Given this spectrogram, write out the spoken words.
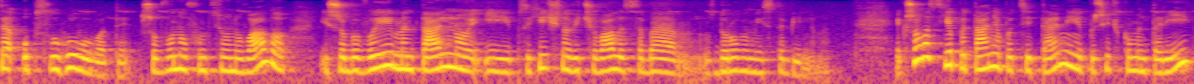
це обслуговувати, щоб воно функціонувало і щоб ви ментально і психічно відчували себе здоровими і стабільними. Якщо у вас є питання по цій темі, пишіть в коментарі.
